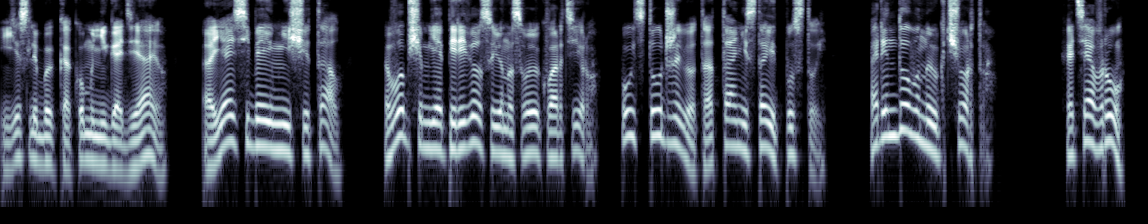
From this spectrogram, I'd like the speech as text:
Если бы к какому негодяю, а я себя им не считал, в общем, я перевез ее на свою квартиру. Пусть тут живет, а та не стоит пустой. Арендованную к черту. Хотя вру,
